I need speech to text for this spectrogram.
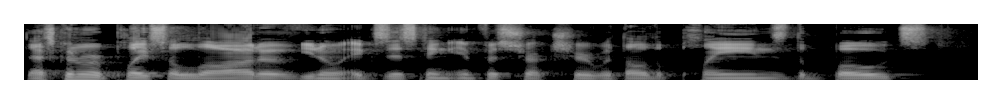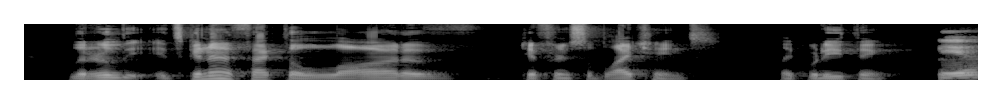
that's gonna replace a lot of, you know, existing infrastructure with all the planes, the boats. Literally it's gonna affect a lot of different supply chains. Like what do you think? Yeah,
